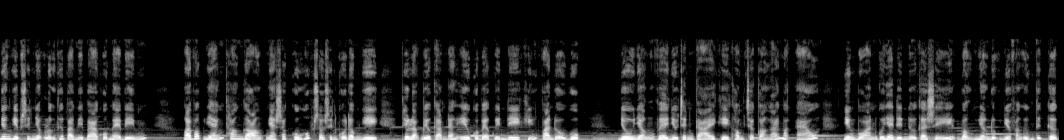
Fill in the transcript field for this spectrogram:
nhân dịp sinh nhật lần thứ 33 của mẹ Bỉm. Ngoài vóc dáng thon gọn, nhan sắc cuốn hút sau sinh của Đông Nhi, theo loạt biểu cảm đáng yêu của bé Winnie khiến fan đổ gục. Dù nhận về nhiều tranh cãi khi không cho con gái mặc áo, nhưng bộ ảnh của gia đình nữ ca sĩ vẫn nhận được nhiều phản ứng tích cực.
